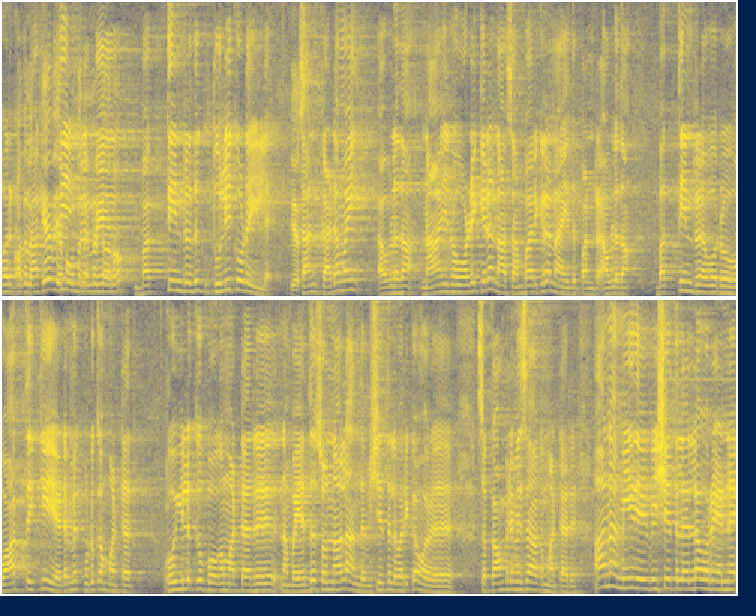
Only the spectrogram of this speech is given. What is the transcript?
அவருக்கு அதுல கேது எப்போ வந்து பக்தின்றது துளி கூட இல்லை. தன் கடமை அவ்வளவுதான். நான் இன்னும் உழைக்கிறேன் நான் சம்பாதிக்கிறேன் நான் இது பண்றேன். அவ்வளவுதான். பக்தின்ற ஒரு வார்த்தைக்கு இடமே கொடுக்க மாட்டார். கோயிலுக்கு போக மாட்டார். நம்ம எதை சொன்னாலும் அந்த விஷயத்தில் வரைக்கும் அவர் ஸோ காம்ப்ரமைஸாக ஆக மாட்டார். ஆனால் மீதி விஷயத்துல எல்லாம் ஒரு என்ன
